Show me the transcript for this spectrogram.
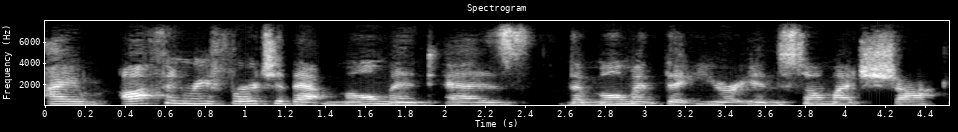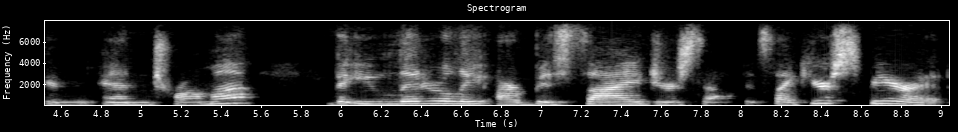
I often refer to that moment as the moment that you're in so much shock and, and trauma that you literally are beside yourself. It's like your spirit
